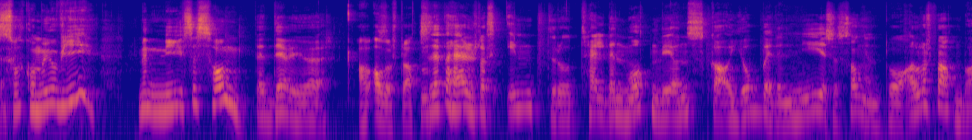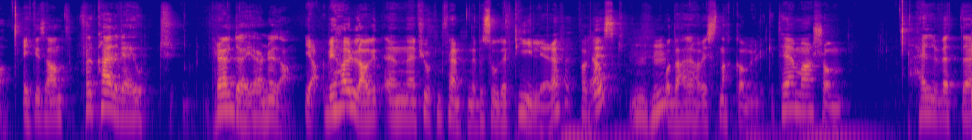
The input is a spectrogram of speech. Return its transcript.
så kommer jo vi med ny sesong Det er det vi gjør. Av Så dette her er en slags intro til den måten vi ønsker å jobbe i den nye sesongen på Alvorspraten på. Ikke sant? For hva er det vi har gjort? Prøvd å gjøre nå, da? Ja, Vi har jo lagd en 14-15 episoder tidligere, faktisk. Mhm. Og der har vi snakka om ulike temaer som helvete,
